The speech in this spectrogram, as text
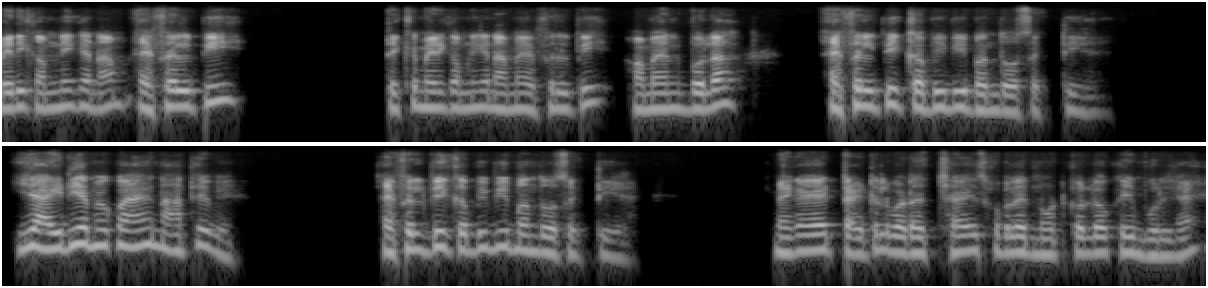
मेरी कंपनी का नाम एफ़ एल ठीक है मेरी कंपनी का नाम है एफ़ और मैंने बोला एफ़ एल पी कभी भी बंद हो सकती है। ये आइडिया मेरे को आया नहाते हुए। एफ़ एल पी कभी भी बंद हो सकती है। मैं कहा टाइटल बड़ा अच्छा है, इसको पहले नोट कर लो, कहीं भूल जाए।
